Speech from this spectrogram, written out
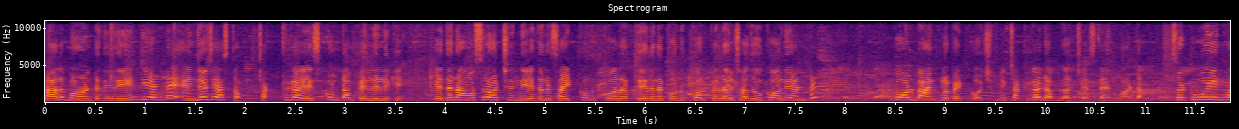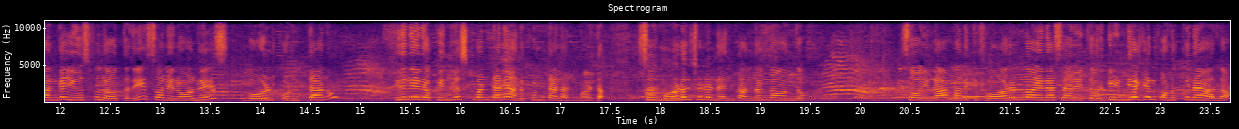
చాలా బాగుంటుంది. ఇదేంటి అంటే ఎంజాయ్ చేస్తాం. చక్కగా వేసుకుంటాం పెళ్ళిళ్ళకి. ఏదైనా అవసరం వచ్చింది ఏదైనా సైట్ కొనుక్కోవాలి లేకపోతే ఏదైనా కొనుక్కోవాలి పిల్లలు చదువుకోవాలి అంటే గోల్డ్ బ్యాంక్లో పెట్టుకోవచ్చు. మీకు చక్కగా డబ్బులు వచ్చేస్తాయి అనమాట సో టూ ఇన్ వన్గా యూస్ఫుల్ అవుతుంది. సో నేను ఆల్వేస్ గోల్డ్ కొంటాను. ఇది నేను ఒక ఇన్వెస్ట్మెంట్ అని అనుకుంటాను అనమాట సో మోడల్ చూడండి ఎంత అందంగా ఉందో. సో ఇలా మనకి ఫారెన్లో అయినా సరే ఇతవరకు ఇండియాకి వెళ్ళి కొనుక్కునే వాళ్ళం.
